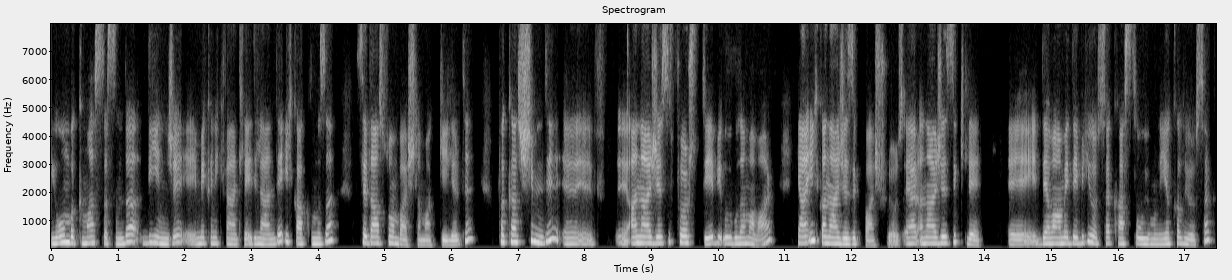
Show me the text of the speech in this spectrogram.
yoğun bakım hastasında deyince mekanik ventile edilende ilk aklımıza sedasyon başlamak gelirdi. Fakat şimdi e, e, analjezi first diye bir uygulama var. Yani ilk analjezik başlıyoruz. Eğer analjezikle e, devam edebiliyorsak, hasta uyumunu yakalıyorsak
